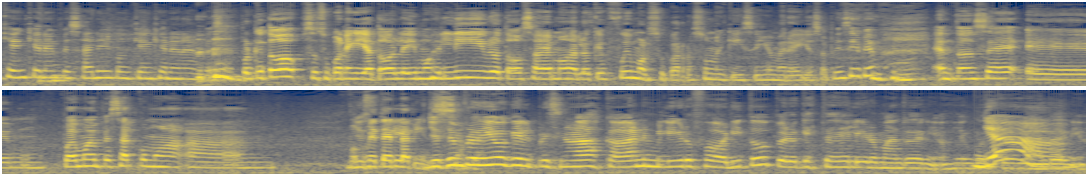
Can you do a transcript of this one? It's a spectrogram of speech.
¿quién quiere empezar y con quién quieren empezar? Porque todo, se supone que ya todos leímos el libro, todos sabemos de lo que fuimos, el super resumen que hice yo maravilloso al principio. Entonces, eh, podemos empezar como a, a Yo- meter la pinza. Yo siempre digo que El prisionero de Azkaban es mi libro favorito, pero que este es el libro más entretenido. Yo más entretenido.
